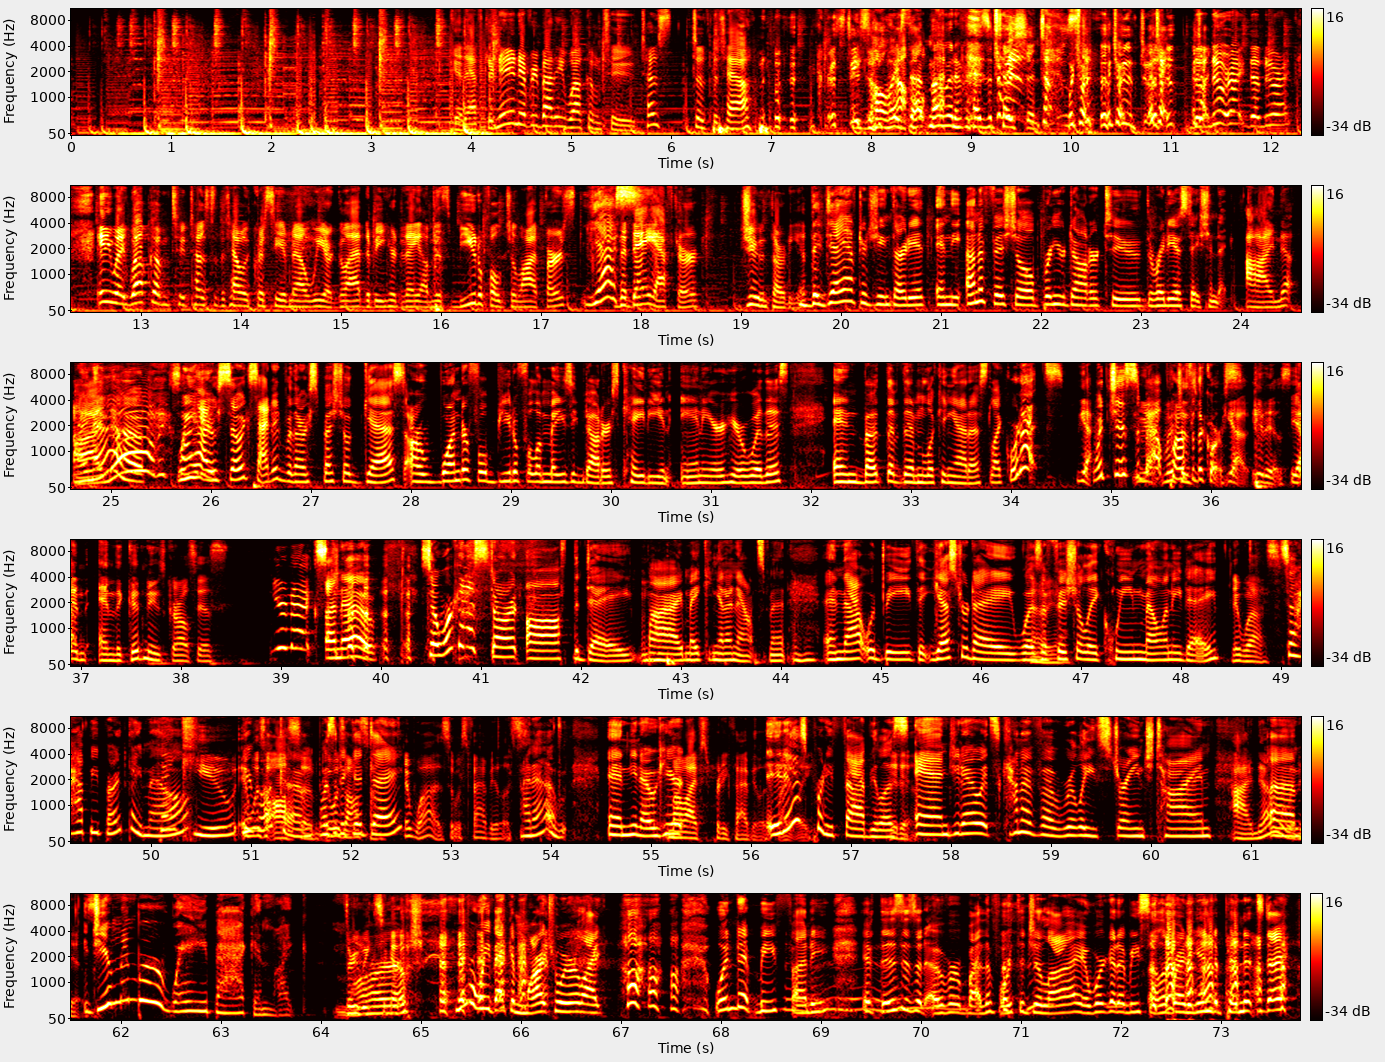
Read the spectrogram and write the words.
Good afternoon, everybody. Welcome to Toast to the Town with Christy. There's always Bell. that moment of hesitation. Which one? Which one? Which one? Don't do it right. Don't do it right. Anyway, welcome to Toast to the Town with Christy and Mel. We are glad to be here today on this beautiful July 1st. Yes. The day after June 30th. The day after June 30th, and the unofficial "Bring Your Daughter to the Radio Station Day." I know. I I know. We are so excited with our special guests. Our wonderful, beautiful, amazing daughters, Katie and Annie, are here with us, and both of them looking at us like we're nuts. Yeah. which is Yeah, about which par is- for the course. Yeah, it is. Yeah. And and the good news, girls, is you're next. I know. so we're going to start off the day Mm-hmm. by making an announcement, and that would be that yesterday was Oh, yeah. officially Queen Melanie Day. It was. So happy birthday, Mel! Thank you. It You're was welcome. awesome. Was it, was a good awesome. day? It was. It was fabulous. I know. And you know, here My life's pretty fabulous. it is lately. pretty fabulous. Is. And you know, it's kind of a really strange time. I know Um, it is. Do you remember way back in like Three weeks ago? Remember way back in March we were like, ha, ha, ha, wouldn't it be funny if this isn't over by the 4th of July and we're going to be celebrating Independence Day?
